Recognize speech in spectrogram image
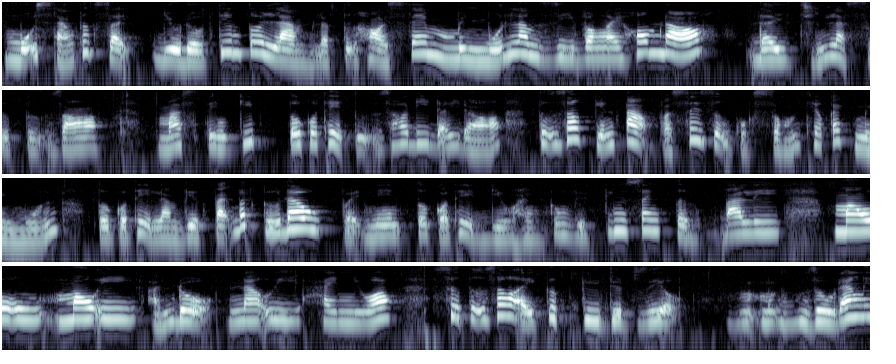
Mỗi sáng thức dậy, điều đầu tiên tôi làm là tự hỏi xem mình muốn làm gì vào ngày hôm đó. Đây chính là sự tự do. Martin Kip, tôi có thể tự do đi đây đó, tự do kiến tạo và xây dựng cuộc sống theo cách mình muốn. Tôi có thể làm việc tại bất cứ đâu, vậy nên tôi có thể điều hành công việc kinh doanh từ Bali, Mau, Maui, Ấn Độ, Na Uy hay New York. Sự tự do ấy cực kỳ tuyệt diệu dù đang đi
